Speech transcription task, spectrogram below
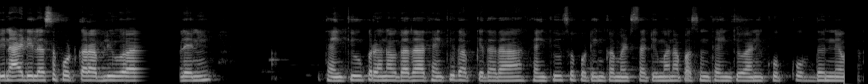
पिन आय डीला सपोर्ट करा ब्ल्यू वाल्यांनी थँक्यू प्रणव दादा. थँक्यू दाबके दादा. थँक्यू सपोर्टिंग कमेंटसाठी मनापासून थँक्यू आणि खूप खूप धन्यवाद.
